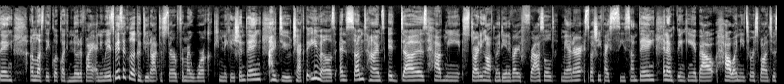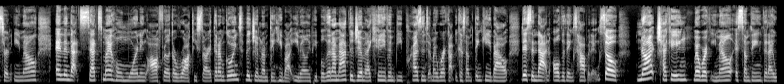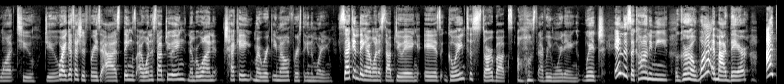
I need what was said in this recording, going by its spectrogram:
unless they click like notify anyway. It's basically like a do not disturb for my work communication thing. I do check the emails and sometimes it does have me starting off my day in a very frazzled manner, especially if I see something and I'm thinking about how I need to respond to a certain email. And then that sets my whole morning off for like a rocky start. Then I'm going to the gym and I'm thinking about emailing people. Then I'm at the gym and I can't even be present at my workout because I'm thinking about this and that and all the things happening. So, not checking my work email is something that I want to do. Or I guess I should phrase it as things I want to stop doing. Number one, checking my work email first thing in the morning. Second thing I want to stop doing is going to Starbucks almost every morning, which in this economy, girl, why am I there? I,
